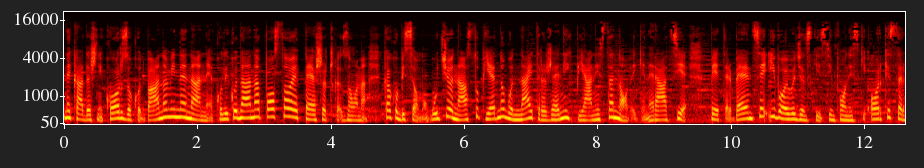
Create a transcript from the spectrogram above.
Nekadašnji korzo kod Banovine na nekoliko dana postao je pešačka zona, kako bi se omogućio nastup jednog od najtraženijih pijanista nove generacije. Peter Bence i Vojvođanski simfonijski orkestar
